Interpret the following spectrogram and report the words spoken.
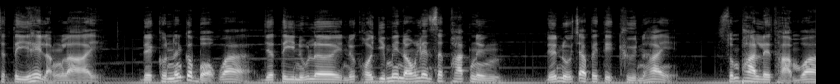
จะตีให้หลังลาย เด็กคนนั้นก็บอกว่าอย่าตีหนูเลยหนูขอยืมให้น้องเล่นสักพักหนึ่งเดี๋ยวหนูจะเอาไปติดคืนให้ สมภารเลยถามว่า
